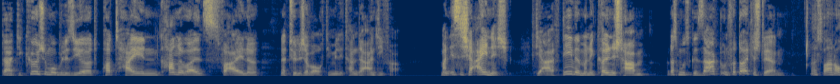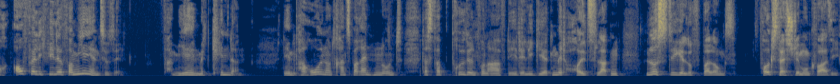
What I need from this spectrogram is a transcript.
Da hat die Kirche mobilisiert, Parteien, Karnevalsvereine, natürlich aber auch die militante Antifa. Man ist sich ja einig. Die AfD will man in Köln nicht haben. Und das muss gesagt und verdeutlicht werden. Es waren auch auffällig viele Familien zu sehen. Familien mit Kindern. Neben Parolen und Transparenten und das Verprügeln von AfD-Delegierten mit Holzlatten, lustige Luftballons. Volksfeststimmung quasi.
